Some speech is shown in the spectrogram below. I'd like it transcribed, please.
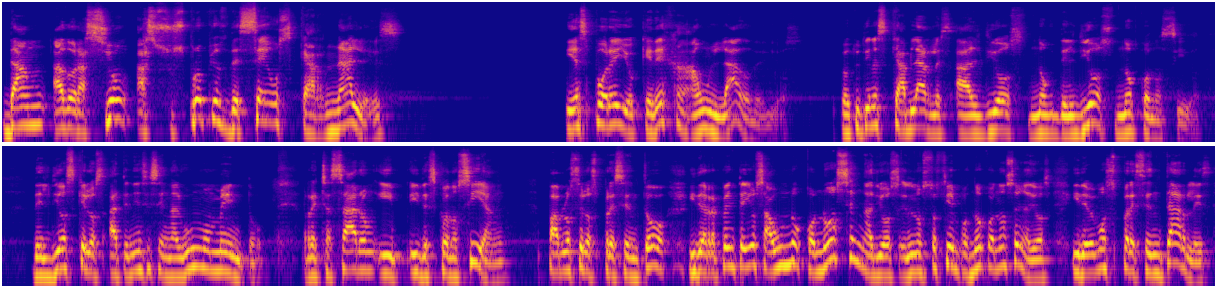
dan adoración a sus propios deseos carnales y es por ello que dejan a un lado de Dios. Pero tú tienes que hablarles al Dios, del Dios no conocido del Dios que los atenienses en algún momento rechazaron y, desconocían. Pablo se los presentó y de repente ellos aún no conocen a Dios, en nuestros tiempos no conocen a Dios y debemos presentarles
